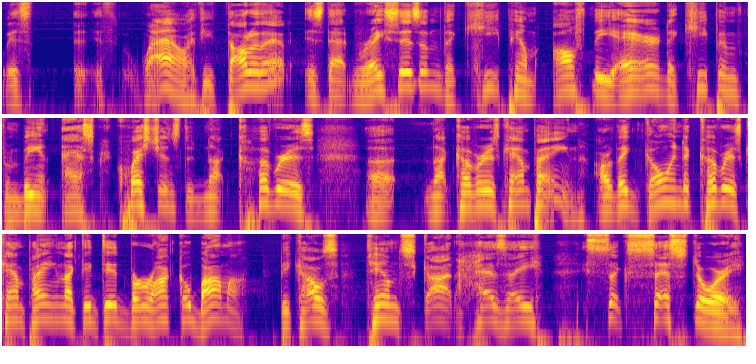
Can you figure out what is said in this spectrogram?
With wow, have you thought of that? Is that racism to keep him off the air, to keep him from being asked questions, to not cover his uh, not cover his campaign? Are they going to cover his campaign like they did Barack Obama? Because Tim Scott has a success story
